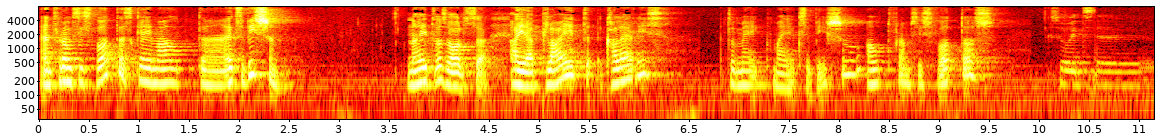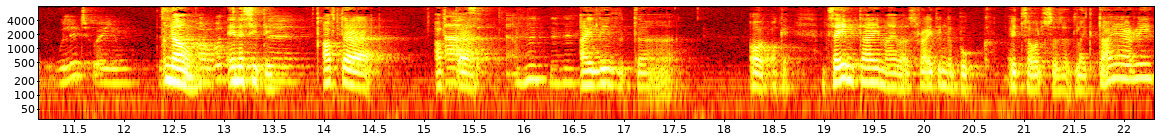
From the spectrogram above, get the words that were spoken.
And from these photos came out uh, exhibition. Now it was also, I applied galleries to make my exhibition out from these photos. So it's the village where you... No, in a city. The... After, after ah, so, uh -huh. I lived, uh, or okay, at the same time I was writing a book. It's also like diary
